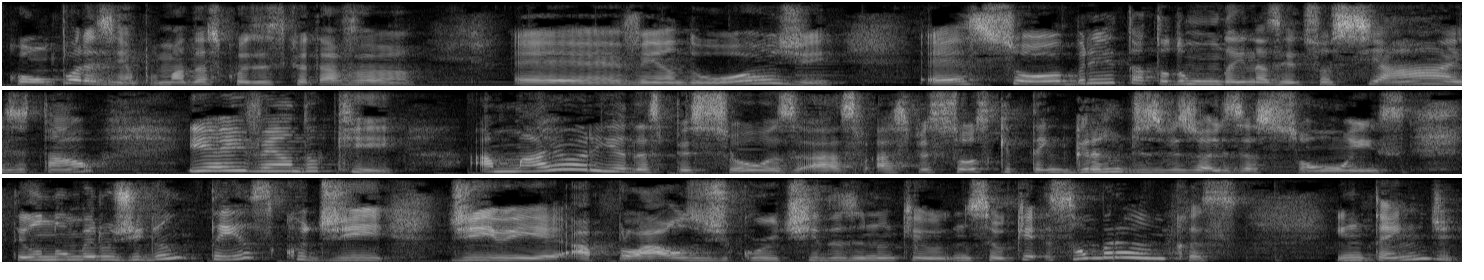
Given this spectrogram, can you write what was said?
com, por exemplo, uma das coisas que eu tava é, vendo hoje é sobre. Tá todo mundo aí nas redes sociais e tal. E aí vendo que a maioria das pessoas, as, as pessoas que têm grandes visualizações, tem um número gigantesco de, de aplausos, de curtidas e não, que, não sei o que, são brancas. Entende?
